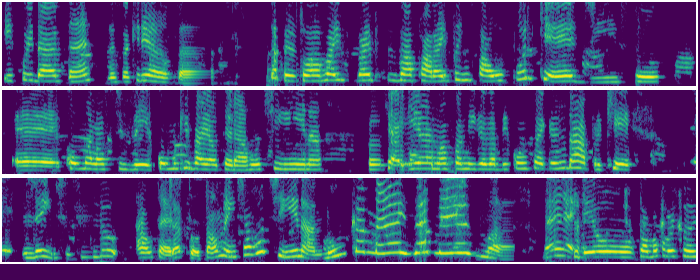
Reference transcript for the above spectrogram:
e cuidar né, dessa criança a pessoa vai, vai precisar parar e pensar o porquê disso, é, como ela se vê, como que vai alterar a rotina, porque aí a nossa amiga Gabi consegue ajudar, porque é, gente, filho altera totalmente a rotina, nunca mais é a mesma. Né? Eu estava conversando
